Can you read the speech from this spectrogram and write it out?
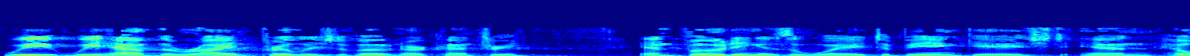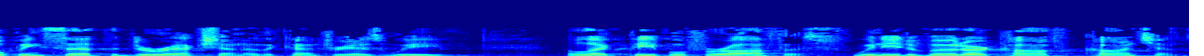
We, we have the right and privilege to vote in our country, and voting is a way to be engaged in helping set the direction of the country as we elect people for office. We need to vote our conscience.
